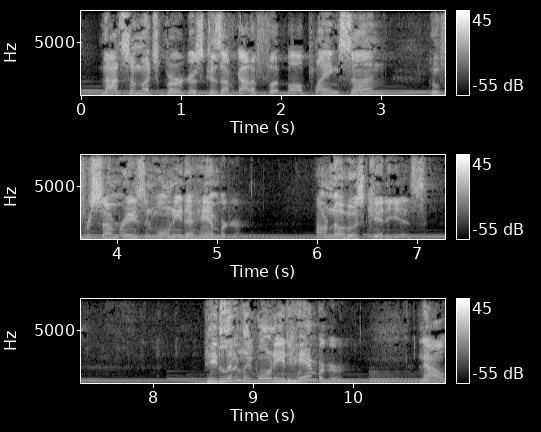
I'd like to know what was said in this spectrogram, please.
Not so much burgers because I've got a football playing son who for some reason won't eat a hamburger. I don't know whose kid he is. He literally won't eat hamburger. Now,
